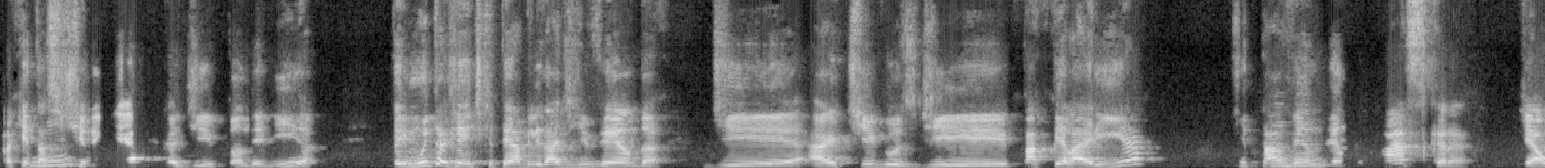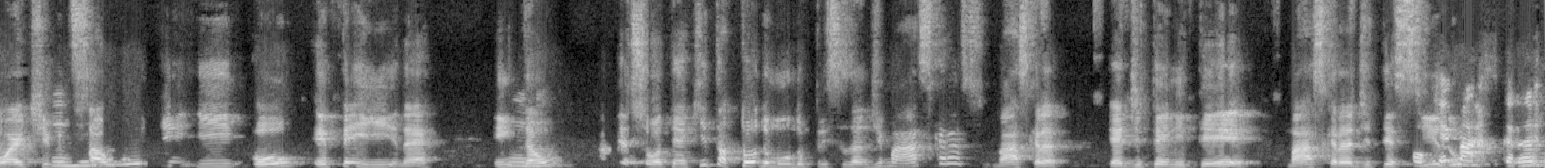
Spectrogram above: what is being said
Para quem está uhum. assistindo em época de pandemia, tem muita gente que tem habilidade de venda de artigos de papelaria que está uhum. vendendo máscara, que é um artigo de saúde e ou EPI, né? Então, pessoa tem aqui, tá todo mundo precisando de máscaras, máscara é de TNT, máscara de tecido. Qualquer máscara.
